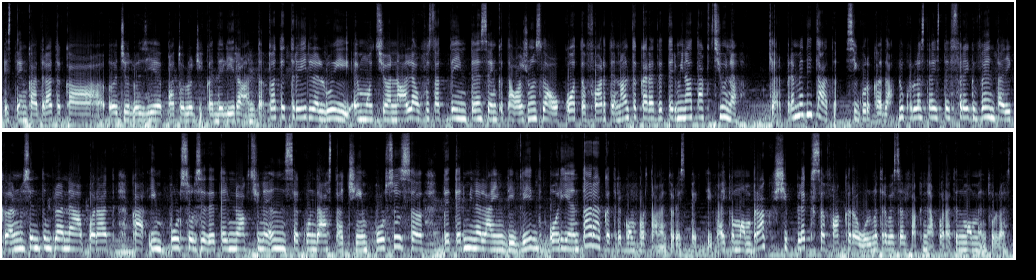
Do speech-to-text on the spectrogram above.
este încadrată ca uh, gelozie patologică, delirantă. Toate trăirile lui emoționale au fost atât de intense încât au ajuns la o cotă foarte înaltă care a determinat acțiunea chiar premeditată? Sigur că da. Lucrul ăsta este frecvent, adică nu se întâmplă neapărat ca impulsul să determine o acțiune în secunda asta, ci impulsul să determine la individ orientarea către comportamentul respectiv. Adică mă îmbrac și plec să fac răul, nu trebuie să-l fac neapărat în momentul ăsta.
